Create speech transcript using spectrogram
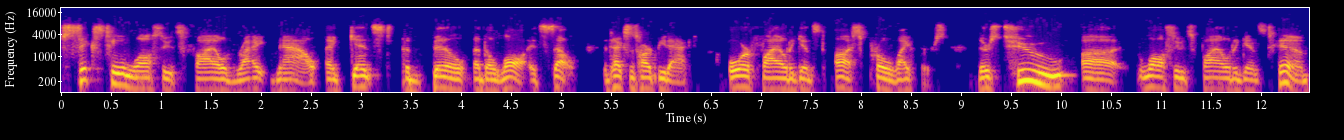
16 lawsuits filed right now against the bill, uh, the law itself, the Texas Heartbeat Act, or filed against us pro-lifers. There's two uh, lawsuits filed against him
